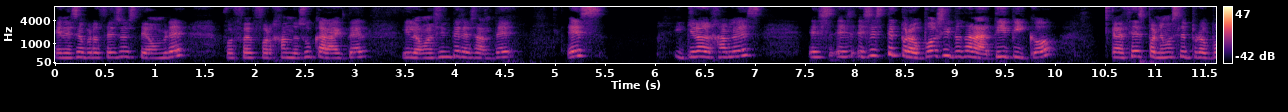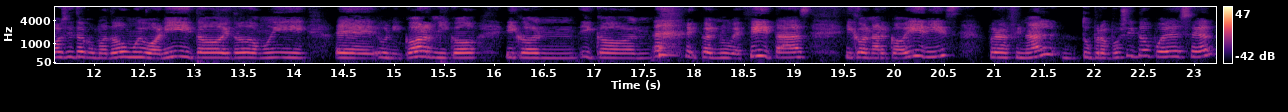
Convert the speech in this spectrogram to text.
En ese proceso este hombre pues fue forjando su carácter y lo más interesante es, y quiero dejarlo, es, es, es, es este propósito tan atípico que a veces ponemos el propósito como todo muy bonito y todo muy eh, unicórnico y con, y con, con nubecitas y con arcoíris, pero al final tu propósito puede ser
